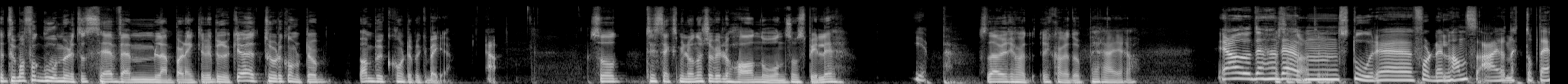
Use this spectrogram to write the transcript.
Jeg tror man får gode muligheter til å se hvem Lampard egentlig vil bruke. Jeg tror det kommer til å, Man kommer til å bruke begge. Så til seks millioner så vil du ha noen som spiller. Yep. Så det er jo Ricardo- Pereira. Ja, det, det er jo. Den store fordelen hans er jo nettopp det.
